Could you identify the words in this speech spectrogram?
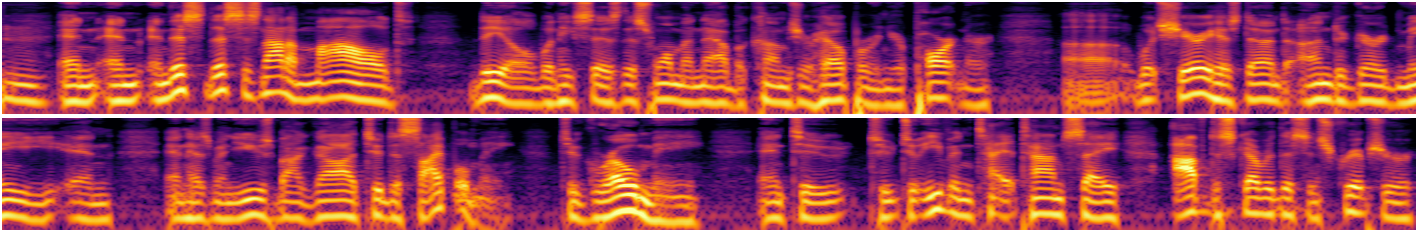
Mm. And, and, and this, this is not a mild deal when he says this woman now becomes your helper and your partner. Uh, what Sherri has done to undergird me and, and has been used by God to disciple me, to grow me, and to to to even t- at times say, "I've discovered this in Scripture.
